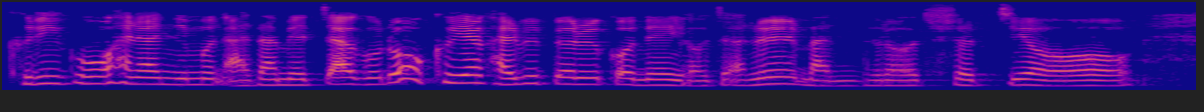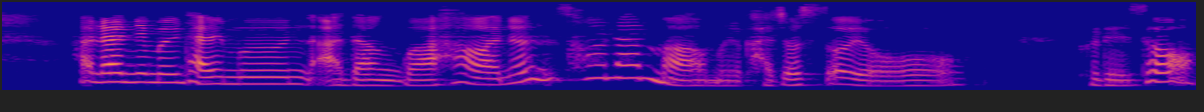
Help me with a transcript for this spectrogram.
그리고 하나님은 아담의 짝으로 그의 갈비뼈를 꺼내 여자를 만들어 주셨지요. 하나님을 닮은 아담과 하와는 선한 마음을 가졌어요. 그래서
